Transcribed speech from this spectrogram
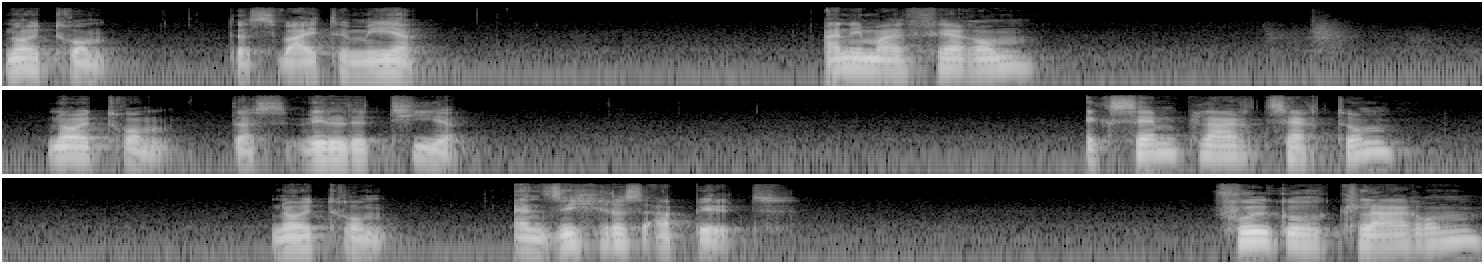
neutrum, das weite Meer. Animal ferrum, Neutrum, das wilde Tier. Exemplar certum, Neutrum, ein sicheres Abbild. Fulgur clarum,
